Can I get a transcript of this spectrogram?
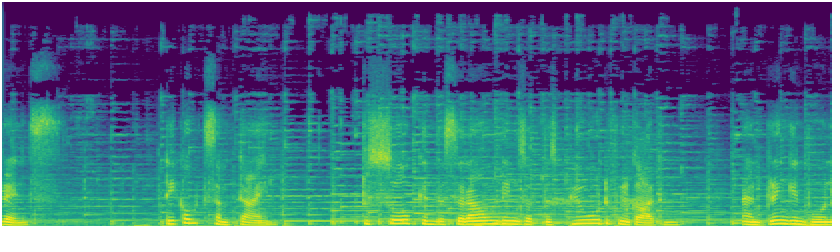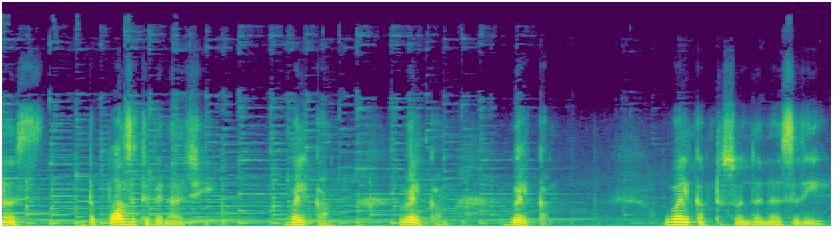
Friends, take out some time to soak in the surroundings of this beautiful garden and bring in bonus the positive energy. Welcome, welcome, welcome. Welcome to Sunder Nursery.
